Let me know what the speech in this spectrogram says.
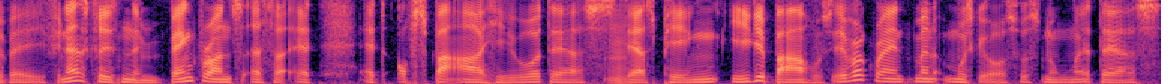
tilbage i finanskrisen, nemlig bankruns, altså at, at opsparere hæver deres, mm. deres penge, ikke bare hos Evergrande, men måske også hos nogle af deres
